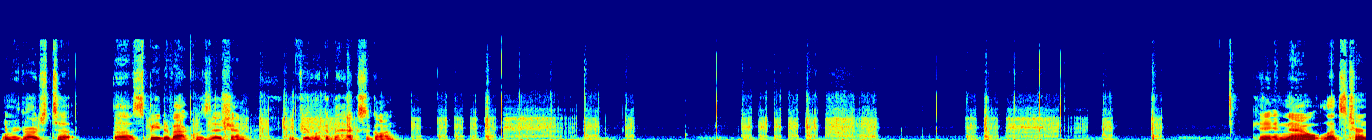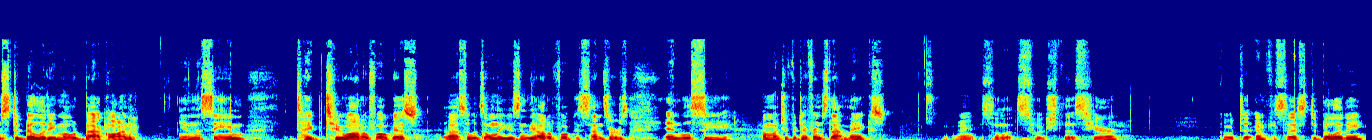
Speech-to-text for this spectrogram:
in regards to uh, speed of acquisition, if you look at the hexagon. Okay, and now let's turn stability mode back on in the same type 2 autofocus. Uh, so it's only using the autofocus sensors, and we'll see how much of a difference that makes. All right, so let's switch this here. Go to emphasize stability.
